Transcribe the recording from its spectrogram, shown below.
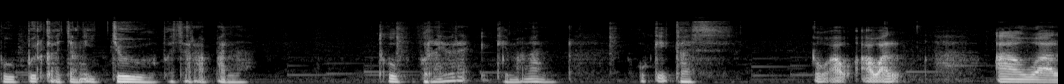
bubur kacang hijau buat sarapan lah. Tuh bubur ayo rek. Gimana oke gas oh aw- awal awal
